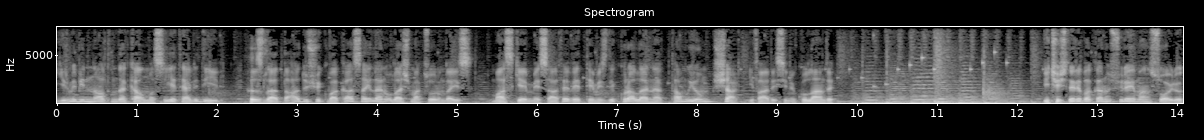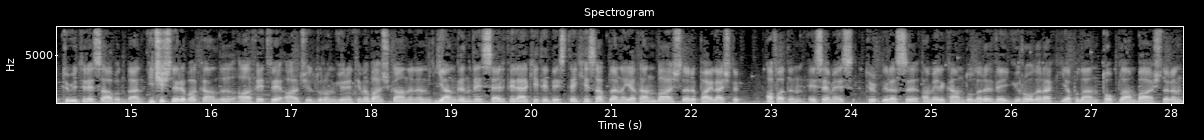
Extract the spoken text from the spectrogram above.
20 binin altında kalması yeterli değil. Hızla daha düşük vaka sayılarına ulaşmak zorundayız. Maske, mesafe ve temizlik kurallarına tam uyum şart ifadesini kullandı. İçişleri Bakanı Süleyman Soylu Twitter hesabından İçişleri Bakanlığı Afet ve Acil Durum Yönetimi Başkanlığı'nın yangın ve sel felaketi destek hesaplarına yatan bağışları paylaştı. AFAD'ın SMS, Türk Lirası, Amerikan Doları ve Euro olarak yapılan toplam bağışların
